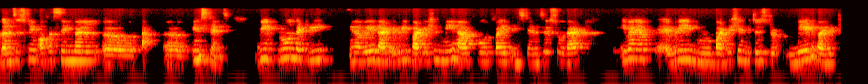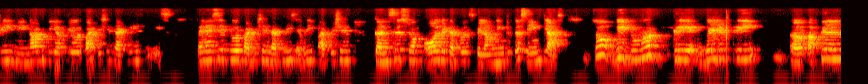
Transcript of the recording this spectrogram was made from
consisting of a single uh, uh, instance. We prune the tree in a way that every partition may have four five instances so that even if every partition which is made by the tree may not be a pure partition that means when I say pure partition that means every partition consists of all the tuples belonging to the same class. So we do not create build a tree uh, up till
